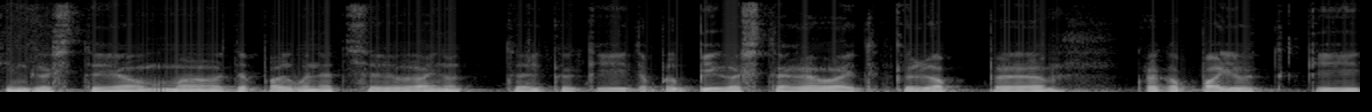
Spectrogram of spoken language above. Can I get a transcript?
Kindlasti ja ma arvan, et see ei ole ainult ikkagi õpilastele, vaid küllap äh, väga paljudki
